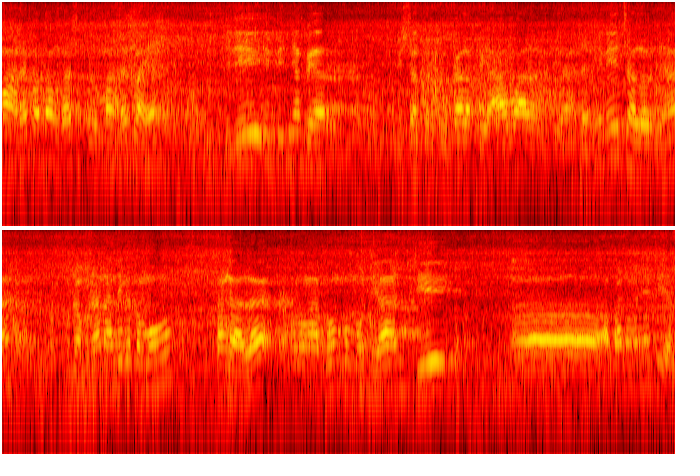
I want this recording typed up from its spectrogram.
Maghrib atau enggak sebelum Maghrib lah ya. Jadi intinya biar bisa berbuka lebih awal gitu ya. Dan ini jalurnya mudah-mudahan nanti ketemu Tenggalek Tulungagung kemudian di eh, apa namanya itu ya?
